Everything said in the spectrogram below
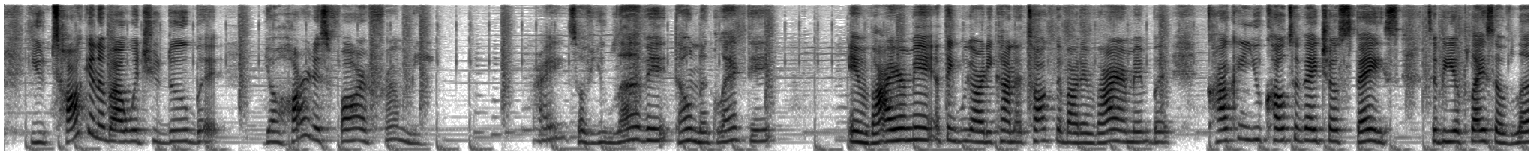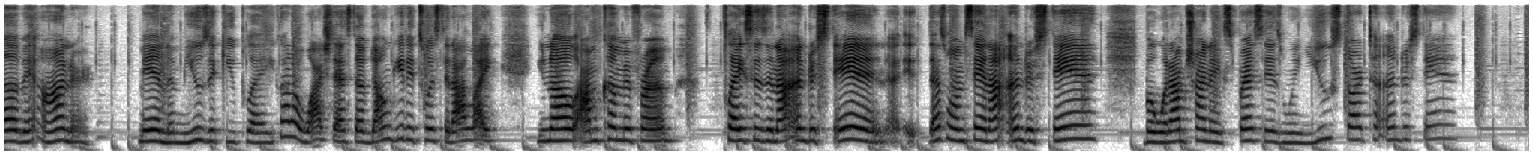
you talking about what you do, but your heart is far from me. Right? So if you love it, don't neglect it. Environment, I think we already kind of talked about environment, but how can you cultivate your space to be a place of love and honor? man, the music you play, you gotta watch that stuff. Don't get it twisted. I like, you know, I'm coming from places and I understand. Uh, that's what I'm saying. I understand. But what I'm trying to express is when you start to understand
